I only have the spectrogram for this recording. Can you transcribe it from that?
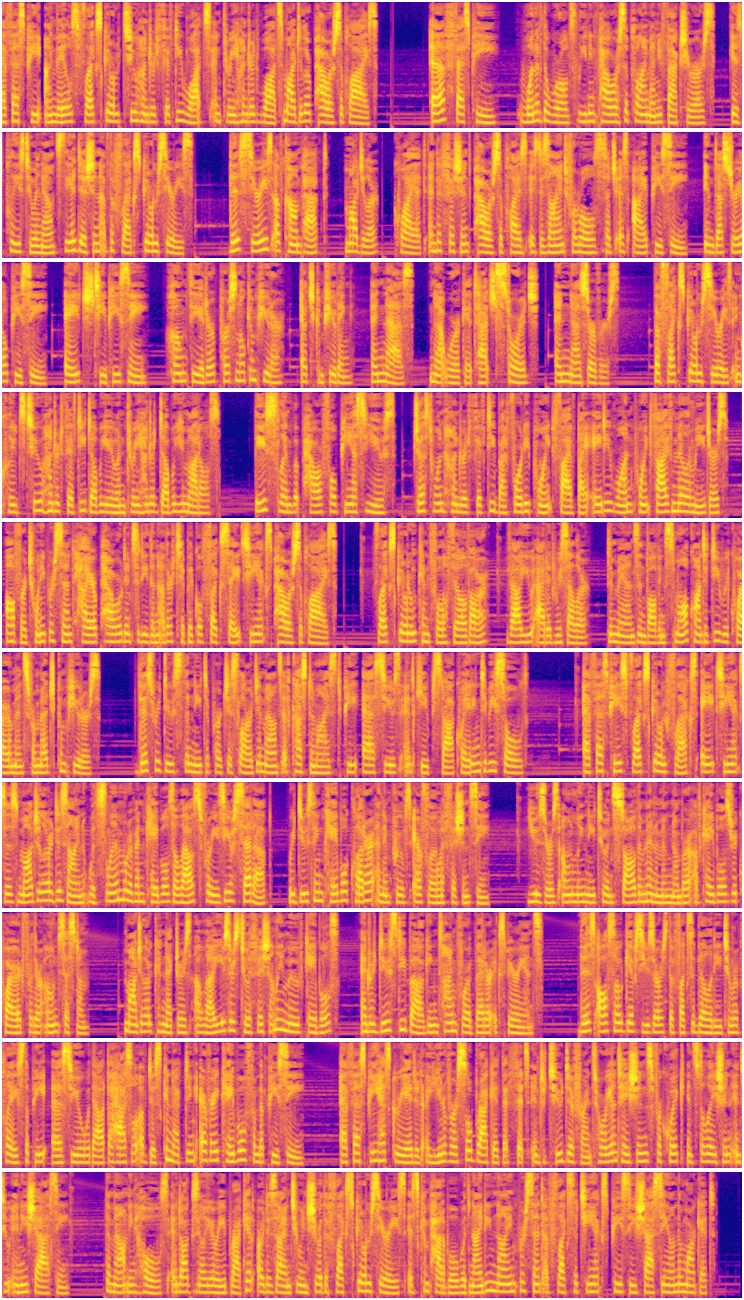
FSP unveils FlexGuru 250 watts and 300 watts modular power supplies. FSP, one of the world's leading power supply manufacturers, is pleased to announce the addition of the FlexGuru series. This series of compact, modular, quiet and efficient power supplies is designed for roles such as IPC, industrial PC, HTPC, home theater personal computer, edge computing, and NAS, network attached storage, and NAS servers. The FlexGuru series includes 250W and 300W models. These slim but powerful PSUs, just 150 by 40.5 by 81.5 mm, offer 20% higher power density than other typical Flex ATX power supplies. FlexGuru can fulfill VAR, value added reseller, demands involving small quantity requirements from edge computers. This reduced the need to purchase large amounts of customized PSUs and keep stock waiting to be sold. FSP's FlexGuru Flex ATX's modular design with slim ribbon cables allows for easier setup, reducing cable clutter and improves airflow efficiency. Users only need to install the minimum number of cables required for their own system. Modular connectors allow users to efficiently move cables, and reduce debugging time for a better experience. This also gives users the flexibility to replace the PSU without the hassle of disconnecting every cable from the PC. FSP has created a universal bracket that fits into two different orientations for quick installation into any chassis. The mounting holes and auxiliary bracket are designed to ensure the FlexGuru series is compatible with 99% of Flex ATX PC chassis on the market.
